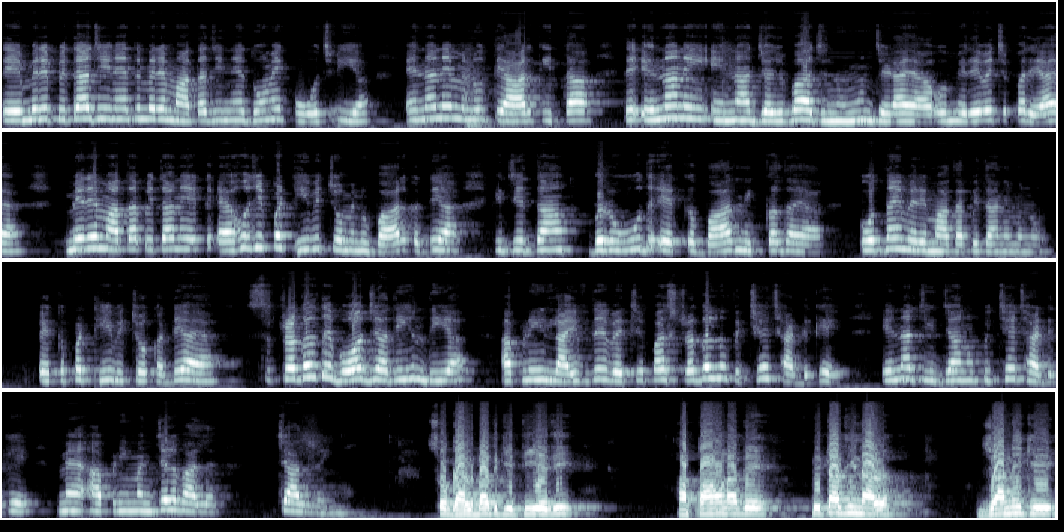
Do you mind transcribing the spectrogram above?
ਤੇ ਮੇਰੇ ਪਿਤਾ ਜੀ ਨੇ ਤੇ ਮੇਰੇ ਮਾਤਾ ਜੀ ਨੇ ਦੋਵੇਂ ਕੋਚ ਵੀ ਆ। ਇਹਨਾਂ ਨੇ ਮੈਨੂੰ ਤਿਆਰ ਕੀਤਾ ਤੇ ਇਹਨਾਂ ਨੇ ਇੰਨਾ ਜਜ਼ਬਾ, ਜਨੂਨ ਜਿਹੜਾ ਆ, ਉਹ ਮੇਰੇ ਵਿੱਚ ਭਰਿਆ ਆ। ਮੇਰੇ ਮਾਤਾ ਪਿਤਾ ਨੇ ਇੱਕ ਇਹੋ ਜਿਹੀ ਭੱਠੀ ਵਿੱਚੋਂ ਮੈਨੂੰ ਬਾਹਰ ਕੱਢਿਆ ਕਿ ਜਿੱਦਾਂ ਬਰੂਦ ਇੱਕ ਬਾਹਰ ਨਿਕਲਦਾ ਆ ਉਦਾਂ ਹੀ ਮੇਰੇ ਮਾਤਾ ਪਿਤਾ ਨੇ ਮੈਨੂੰ ਇੱਕ ਭੱਠੀ ਵਿੱਚੋਂ ਕੱਢਿਆ ਆ। ਸਟਰਗਲ ਤੇ ਬਹੁਤ ਜ਼ਿਆਦੀ ਹੁੰਦੀ ਆ ਆਪਣੀ ਲਾਈਫ ਦੇ ਵਿੱਚ, ਪਰ ਸਟਰਗਲ ਨੂੰ ਪਿੱਛੇ ਛੱਡ ਕੇ, ਇਹਨਾਂ ਚੀਜ਼ਾਂ ਨੂੰ ਪਿੱਛੇ ਛੱਡ ਕੇ ਮੈਂ ਆਪਣੀ ਮੰਜ਼ਿਲ ਵੱਲ ਚੱਲ ਰਹੀ ਹਾਂ। ਸੋ ਗੱਲਬਾਤ ਕੀਤੀ ਹੈ ਜੀ। ਆਪਾਂ ਉਹਨਾਂ ਦੇ ਪਿਤਾ ਜੀ ਨਾਲ, ਯਾਨੀ ਕਿ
